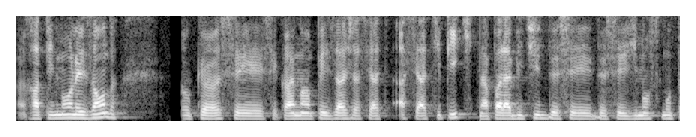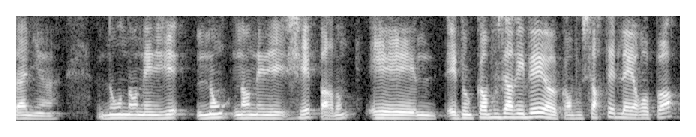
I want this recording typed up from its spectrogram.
rapidement les Andes. Donc euh, c'est quand même un paysage assez, assez atypique. On n'a pas l'habitude de ces, de ces immenses montagnes euh, non enneigées. Non pardon. Et, et, donc quand vous arrivez, euh, quand vous sortez de l'aéroport,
